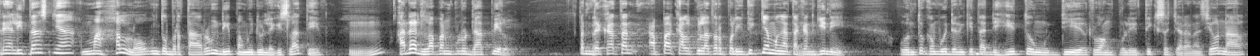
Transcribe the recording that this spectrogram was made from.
Realitasnya mahal loh untuk bertarung di pemilu legislatif. Ada 80 dapil. Pendekatan apa kalkulator politiknya mengatakan gini. Untuk kemudian kita dihitung di ruang politik secara nasional.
